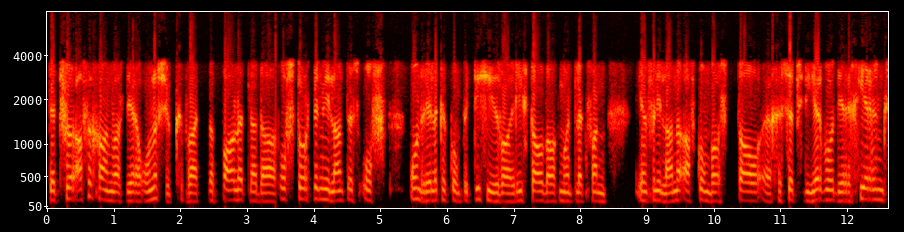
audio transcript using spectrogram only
dit voorafgegaan was deur 'n ondersoek wat bepaal het dat daar of storting in die land is of onredelike kompetisie waar hierdie staal dalk moontlik van een van die lande afkom waar staal uh, gesubsidieer word deur regerings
